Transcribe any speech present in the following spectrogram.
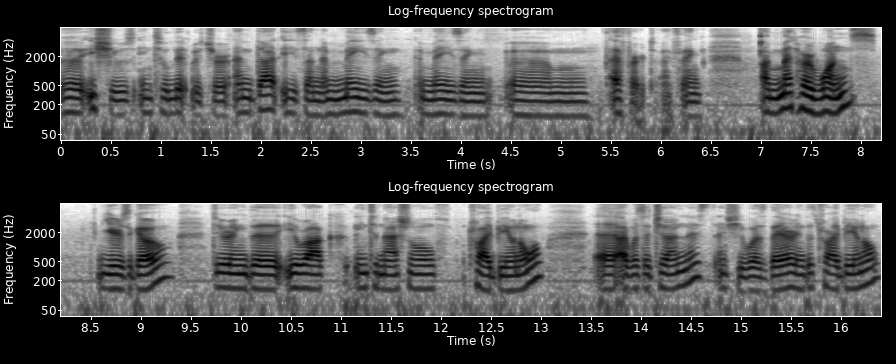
uh, issues into literature, and that is an amazing, amazing um, effort. I think I met her once years ago during the Iraq International Tribunal. Uh, I was a journalist, and she was there in the tribunal.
